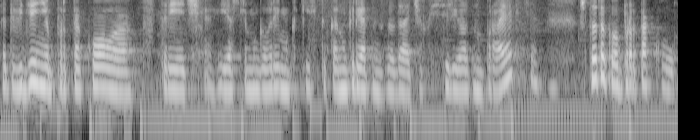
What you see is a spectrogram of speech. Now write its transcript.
это ведение протокола встречи, если мы говорим о каких-то конкретных задачах и серьезном проекте. Что такое протокол?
